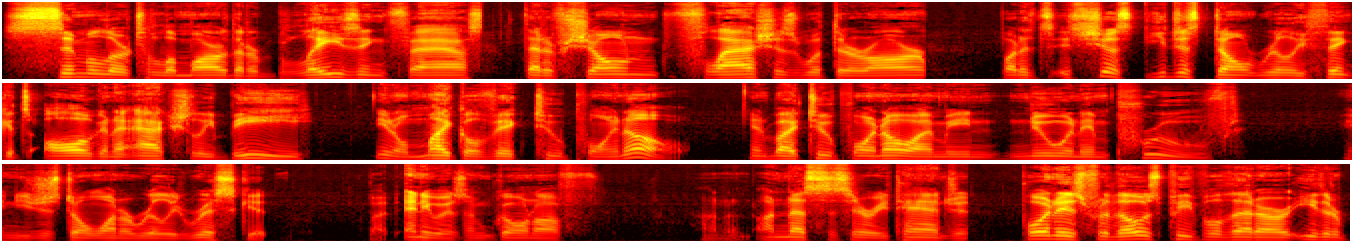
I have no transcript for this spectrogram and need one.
similar to Lamar that are blazing fast, that have shown flashes with their arm, but it's it's just you just don't really think it's all going to actually be, you know, Michael Vick 2.0. And by 2.0 I mean new and improved, and you just don't want to really risk it. But anyways, I'm going off on an unnecessary tangent. Point is, for those people that are either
